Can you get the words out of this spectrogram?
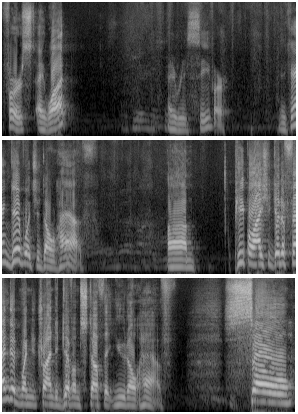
first a what? A receiver. You can't give what you don't have. Um, people actually get offended when you're trying to give them stuff that you don't have. So,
